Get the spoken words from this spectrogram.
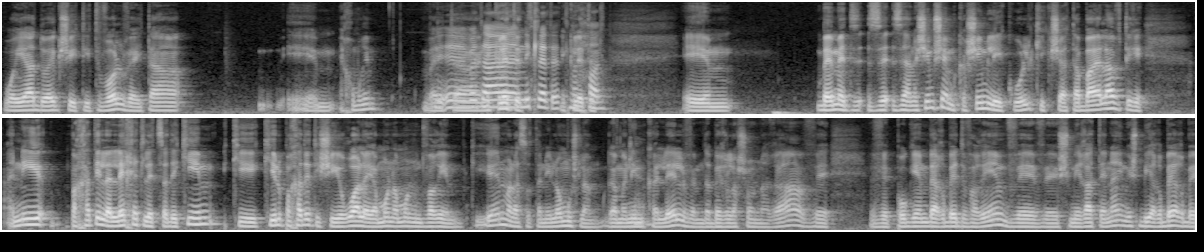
הוא היה דואג שהיא תטבול והייתה, אה, איך אומרים? אה, והייתה נקלטת, נכון. אה, באמת, זה, זה אנשים שהם קשים לעיכול, כי כשאתה בא אליו, תראי, אני פחדתי ללכת לצדיקים, כי כאילו פחדתי שיראו עליי המון המון דברים. כי אין מה לעשות, אני לא מושלם. גם אני כן. מקלל ומדבר לשון הרע, ו, ופוגם בהרבה דברים, ו, ושמירת עיניים, יש בי הרבה הרבה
